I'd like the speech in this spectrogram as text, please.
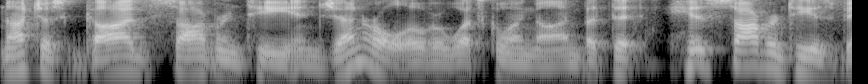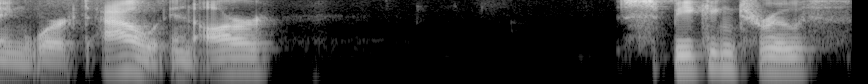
not just God's sovereignty in general over what's going on, but that his sovereignty is being worked out in our speaking truth,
